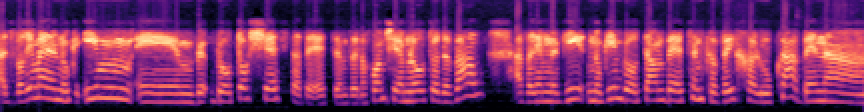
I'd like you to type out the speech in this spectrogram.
הדברים האלה נוגעים באותו שסע בעצם. זה נכון שהם לא אותו דבר, אבל הם נוגעים, באותם בעצם קווי חלוקה בין, ה,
